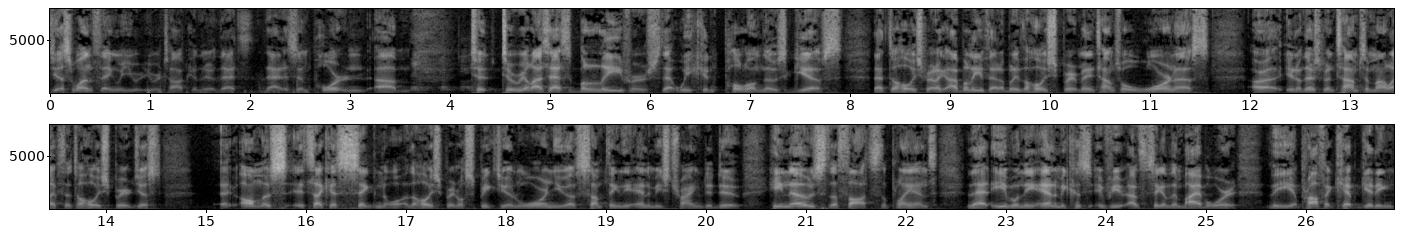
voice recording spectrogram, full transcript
Just one thing when you were, you were talking there. That's that is important um, to to realize as believers that we can pull on those gifts that the Holy Spirit. Like, I believe that. I believe the Holy Spirit many times will warn us. Uh, you know, there's been times in my life that the Holy Spirit just uh, almost it's like a signal the holy spirit will speak to you and warn you of something the enemy's trying to do he knows the thoughts the plans that even the enemy because if you i was thinking of the bible where the prophet kept getting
